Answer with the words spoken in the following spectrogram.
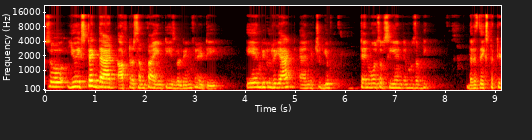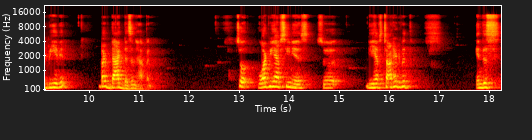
So you expect that after some time t is equal to infinity, A and B will react and it should give 10 moles of C and 10 moles of D. That is the expected behavior. But that doesn't happen. So what we have seen is, so we have started with, in this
